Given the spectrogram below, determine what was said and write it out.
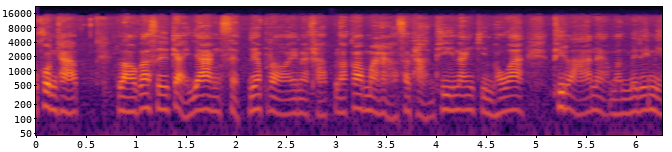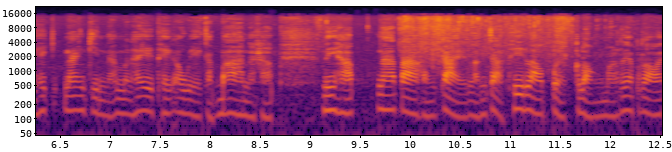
ทุกคนครับ เราก็ซื้อไก่ย่างเสร็จเรียบร้อยนะครับ แล้วก็มาหาสถานที่นั่งกิน เพราะว่าที่ร้านเนี่ยมันไม่ได้มีให้นั่งกินนะ มันให้เทคเอา a y กลับบ้านนะครับ นี่ครับ หน้าตาของไก่หลังจากที่เราเปิดกล่องมาเรียบร้อย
